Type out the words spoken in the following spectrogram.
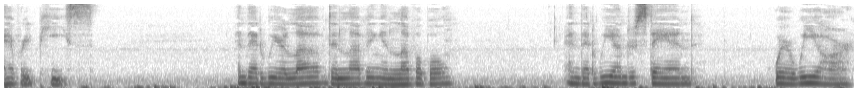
every piece. And that we are loved and loving and lovable and that we understand where we are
